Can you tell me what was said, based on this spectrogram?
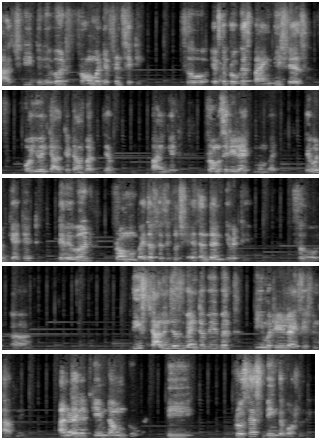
actually delivered from a different city. So if the broker is buying these shares for you in Calcutta, but they're buying it from a city like Mumbai, they would get it delivered from Mumbai, the physical shares, and then give it to you. So uh, these challenges went away with dematerialization happening, and right. then it came down to the process being the bottleneck.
